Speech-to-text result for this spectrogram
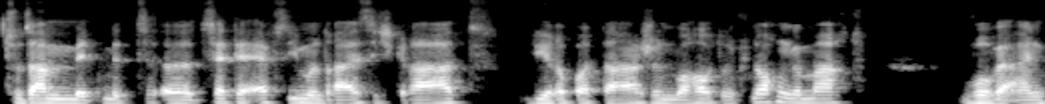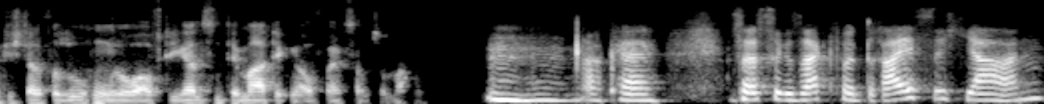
zusammen mit, mit äh, ZDF 37 Grad die Reportage Nur Haut und Knochen gemacht wo wir eigentlich dann versuchen, so auf die ganzen Thematiken aufmerksam zu machen. Mhm, okay. Jetzt hast du gesagt, vor 30 Jahren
